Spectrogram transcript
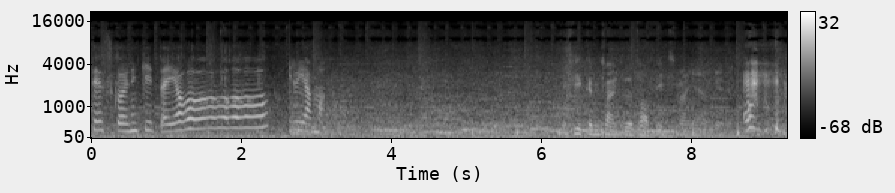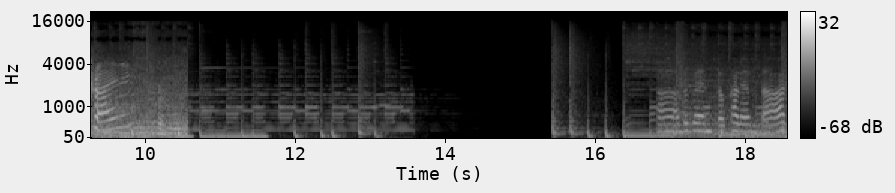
テスコに来たよいる山 you can climb to the top 一番やる crying アドベントカレンダーある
